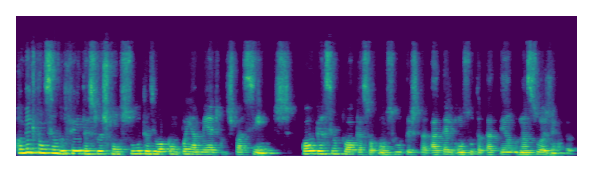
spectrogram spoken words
como é que estão sendo feitas as suas consultas e o acompanhamento dos pacientes? Qual o percentual que a sua consulta, está, a teleconsulta está tendo na sua agenda?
